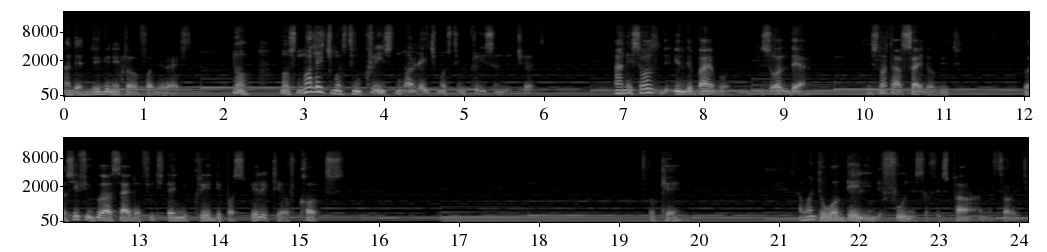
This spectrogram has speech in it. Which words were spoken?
and then leaving it all for the rest. No, no, knowledge must increase. Knowledge must increase in the church. And it's all in the Bible, it's all there. It's not outside of it. Because if you go outside of it, then you create the possibility of cults. Okay? I want to walk daily in the fullness of his power and authority,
